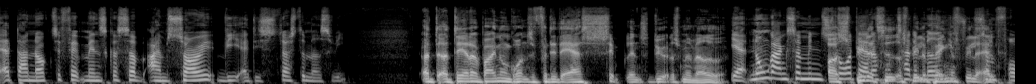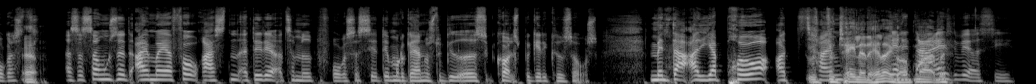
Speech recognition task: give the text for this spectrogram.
at der er nok til fem mennesker, så I'm sorry, vi er de største madsvin. Og, og det er der bare ikke nogen grund til, for det er simpelthen så dyrt at smide mad ud. Ja, nogle gange så min Og store datter, tid, hun og tager det med penge, og som alt. frokost. Ja. Altså, så er hun sådan, ej, må jeg få resten af det der at tage med på frokost? Så siger det må du gerne, hvis du gider kold spaghetti kødsovs. Men der, er- jeg prøver at Du- du time taler det heller ikke ja, op, det er Maja, dejligt, men- vil jeg også sige.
